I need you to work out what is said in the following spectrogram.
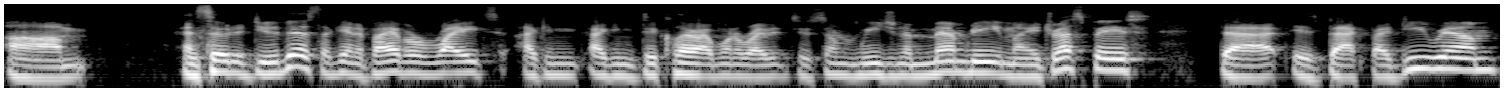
Um, and so to do this, again, if I have a write, I can, I can declare I want to write it to some region of memory in my address space that is backed by DRAM,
